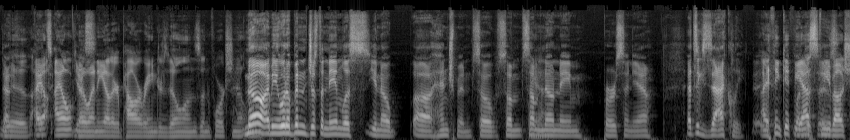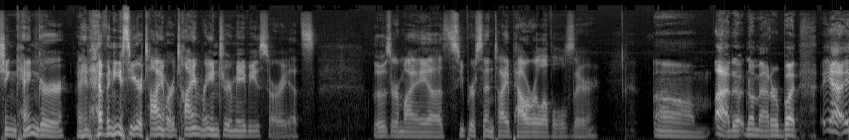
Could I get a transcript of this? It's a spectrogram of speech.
that- with? I, that's- I don't know any other Power Rangers villains, unfortunately. no, I mean it would have been just a nameless, you know, uh, henchman. So some some Yeah. no name person. Yeah, that's exactly. I think if you what asked this me is. about Shinkenger, I'd have an easier time, or Time Ranger, maybe. Sorry, that's those are my uh, Super Sentai power levels there. Um ah, no, no matter but yeah it,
